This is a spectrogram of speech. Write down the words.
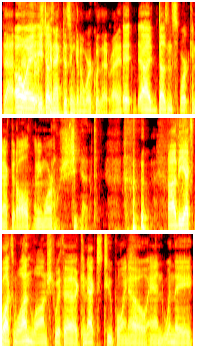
that Oh, that it first does- Kinect isn't going to work with it, right? It uh, doesn't support Kinect at all anymore. oh shit! Uh, the Xbox One launched with a Kinect 2.0, and when they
